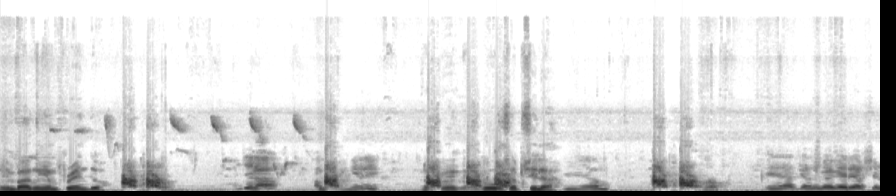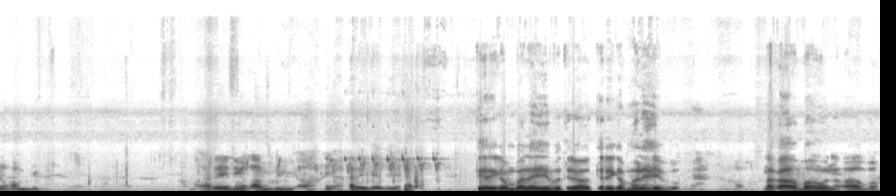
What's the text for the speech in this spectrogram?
Ayun bago niyang friend oh. Angela, ang pingin eh. Nag- Nag-uusap sila. Iyam. Kaya natin ano gagawin reaction ng kambing. Naka-ready yung kambing. Ari kasi. Tiri kang balahibo, tiro. Tiri kang balahibo. Nakabang oh, nakabang.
